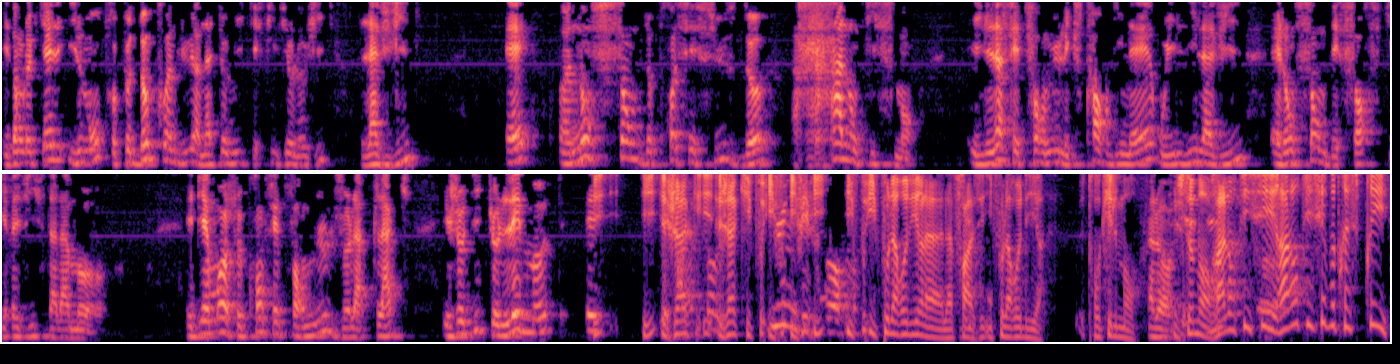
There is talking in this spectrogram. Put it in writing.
et dans lequel il montre que d'un point de vue anatomique et physiologique, la vie est un ensemble de processus de ralentissement. Il a cette formule extraordinaire où il dit la vie est l'ensemble des forces qui résistent à la mort. Eh bien moi, je prends cette formule, je la plaque et je dis que l'émeute est... Jacques, Jacques, il faut, il faut, la redire la, phrase, il faut la redire tranquillement. Alors, Justement, ralentissez, ralentissez votre esprit.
